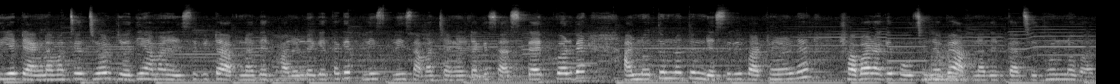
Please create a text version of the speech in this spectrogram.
দিয়ে ট্যাংরা মাছের ঝোল। যদি আমার রেসিপিটা আপনাদের ভালো লেগে থাকে প্লিজ প্লিজ আমার চ্যানেলটাকে সাবস্ক্রাইব করবে। আর নতুন নতুন রেসিপি পাঠানোর সবার আগে পৌঁছে যাবে আপনাদের কাছে। ধন্যবাদ।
